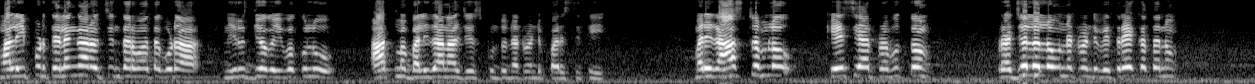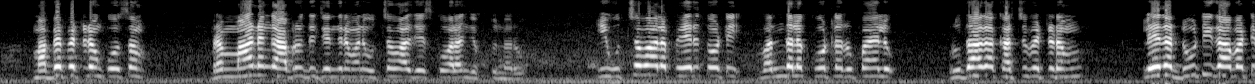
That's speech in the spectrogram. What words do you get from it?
మళ్ళీ ఇప్పుడు తెలంగాణ వచ్చిన తర్వాత కూడా నిరుద్యోగ యువకులు ఆత్మ బలిదానాలు చేసుకుంటున్నటువంటి పరిస్థితి. మరి రాష్ట్రంలో కేసీఆర్ ప్రభుత్వం ప్రజలలో ఉన్నటువంటి వ్యతిరేకతను మభ్యపెట్టడం కోసం బ్రహ్మాండంగా అభివృద్ధి చెందినమని ఉత్సవాలు చేసుకోవాలని చెప్తున్నారు. ఈ ఉత్సవాల పేరుతోటి వందల కోట్ల రూపాయలు వృధాగా ఖర్చు పెట్టడము లేదా డ్యూటీ కాబట్టి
